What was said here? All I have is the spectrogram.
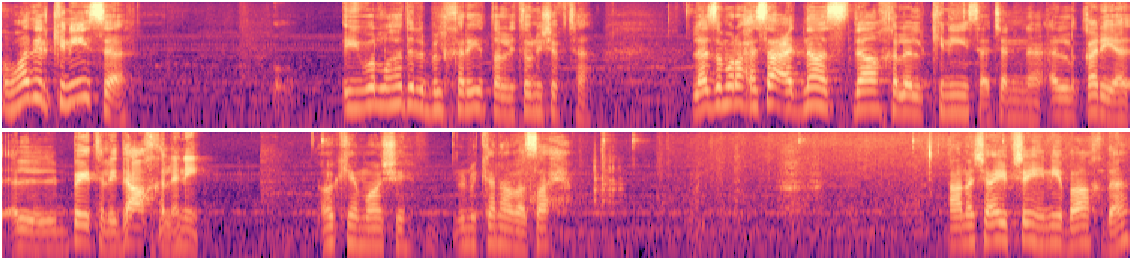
وهذه الكنيسة. إي والله هذا اللي بالخريطة اللي توني شفتها. لازم أروح أساعد ناس داخل الكنيسة كأن القرية البيت اللي داخل هني. أوكي ماشي. المكان هذا صح. أنا شايف شيء هني باخذه.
